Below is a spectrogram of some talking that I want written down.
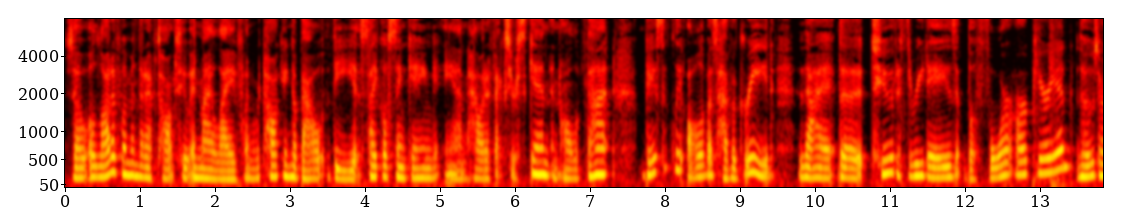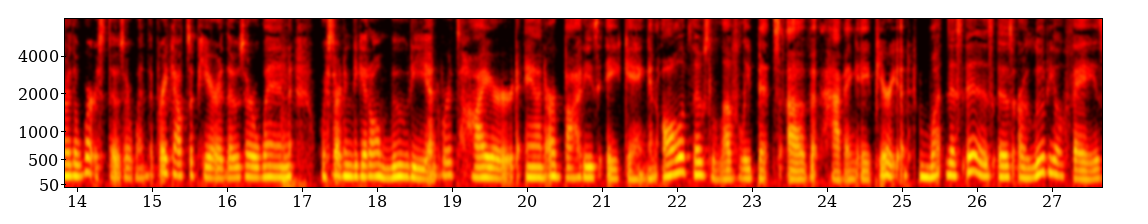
So a lot of women that I've talked to in my life, when we're talking about the cycle syncing and how it affects your skin and all of that, basically all of us have agreed that the two to three days before our period, those are the worst. Those are when the breakouts appear. Those are when we're starting to get all moody and we're tired and our body's aching and all of those lovely bits of having a period. What this is, is our luteal phase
